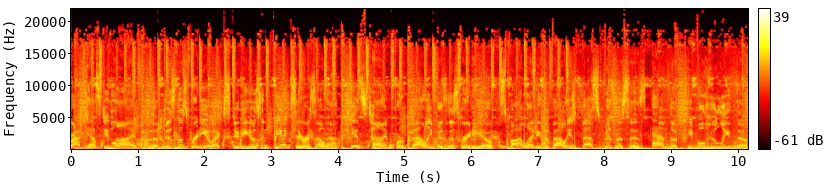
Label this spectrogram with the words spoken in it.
Broadcasting live from the Business Radio X studios in Phoenix, Arizona. It's time for Valley Business Radio, spotlighting the Valley's best businesses and the people who lead them.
